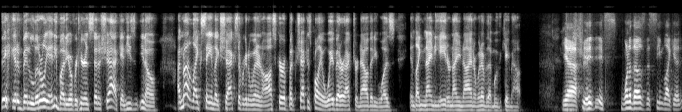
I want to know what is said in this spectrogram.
they could have been literally anybody over here instead of Shaq, and he's you know. I'm not like saying like Shaq's ever going to win an Oscar, but Shaq is probably a way better actor now than he was in like 98 or 99 or whenever that movie came out. Yeah, it, it's one of those that seemed like it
